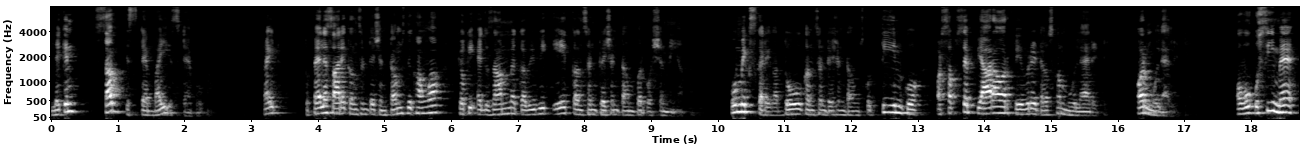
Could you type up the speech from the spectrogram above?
लेकिन सब स्टेप बाय स्टेप होगा राइट तो पहले सारे कंसंट्रेशन टर्म्स दिखाऊँगा, क्योंकि एग्ज़ाम में कभी भी एक कंसंट्रेशन टर्म पर क्वेश्चन नहीं आता। वो मिक्स करेगा, दो कंसंट्रेशन टर्म्स को, तीन को और सबसे प्यारा और फेवरेट है उसका मोलैरिटी और मोलैलिटी और वो उसी में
